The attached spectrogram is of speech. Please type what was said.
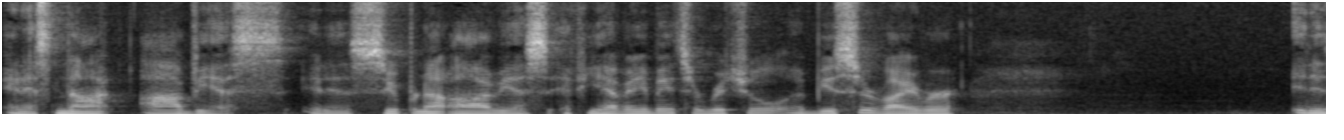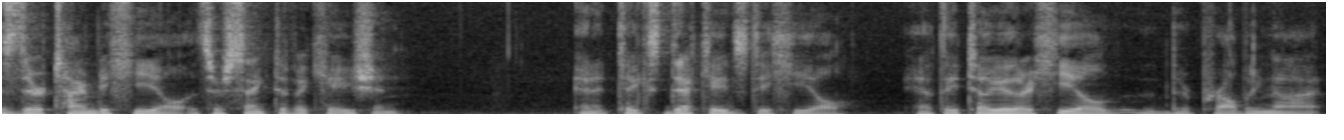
And it's not obvious. It is super not obvious. If you have anybody that's a ritual abuse survivor, it is their time to heal. It's their sanctification, and it takes decades to heal. And if they tell you they're healed, they're probably not.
